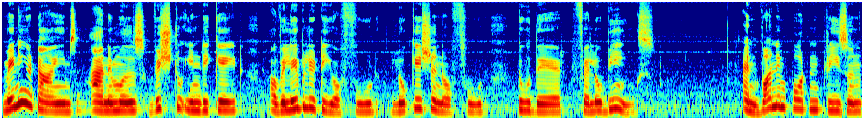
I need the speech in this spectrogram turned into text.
Many a times animals wish to indicate availability of food, location of food to their fellow beings. And one important reason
